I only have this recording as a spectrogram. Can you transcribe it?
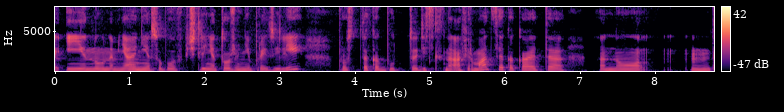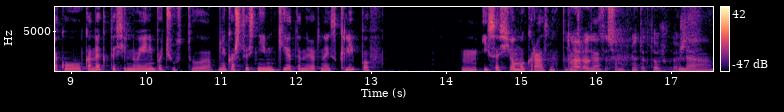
и, ну, на меня они особого впечатления тоже не произвели. Просто как будто действительно аффирмация какая-то, но такого коннекта сильного я не почувствую. Мне кажется, снимки это, наверное, из клипов и со съемок разных. На что... разных съемок мне так тоже кажется. Да.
